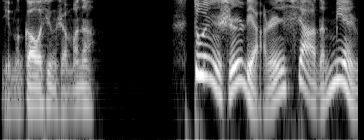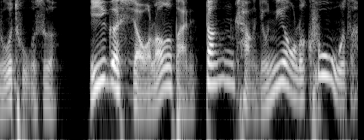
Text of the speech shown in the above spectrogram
你们高兴什么呢？”顿时，俩人吓得面如土色，一个小老板当场就尿了裤子。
